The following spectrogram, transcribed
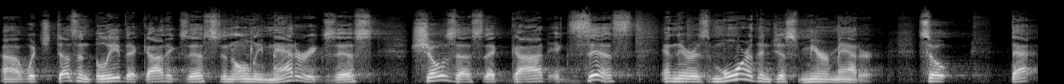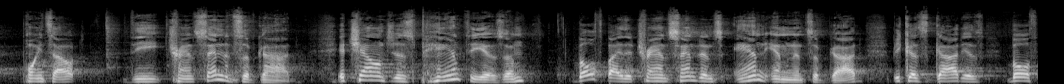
uh, which doesn't believe that God exists and only matter exists, shows us that God exists and there is more than just mere matter. So that points out the transcendence of God. It challenges pantheism, both by the transcendence and immanence of God, because God is both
